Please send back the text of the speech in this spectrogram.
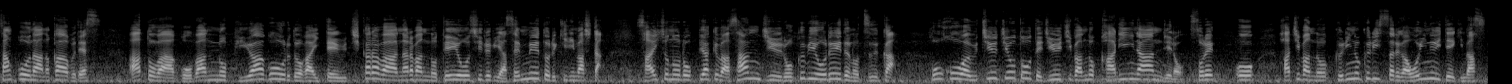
3コーナーのカーブです。あとは5番のピュアゴールドがいて内からは7番の帝王シルビア 1000m 切りました。最初の600は36秒0での通過。後方は内々を通って11番のカリーナ・アンジェロ。それを8番のクリノクリスタルが追い抜いていきます。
